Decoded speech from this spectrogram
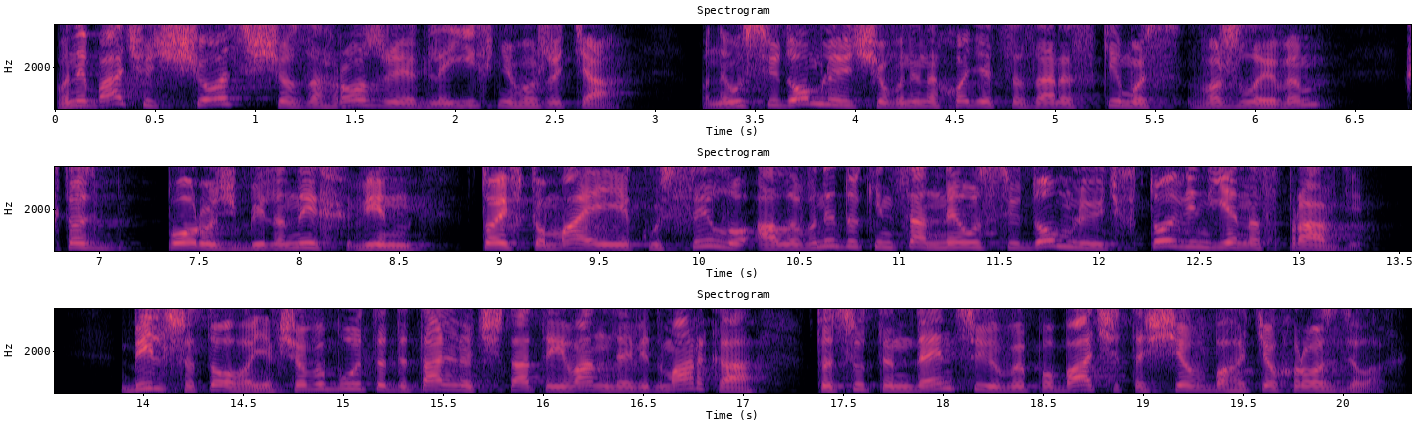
Вони бачать щось, що загрожує для їхнього життя. Вони усвідомлюють, що вони знаходяться зараз з кимось важливим. Хтось поруч біля них він той, хто має якусь силу, але вони до кінця не усвідомлюють, хто він є насправді. Більше того, якщо ви будете детально читати Євангелія від Марка, то цю тенденцію ви побачите ще в багатьох розділах.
